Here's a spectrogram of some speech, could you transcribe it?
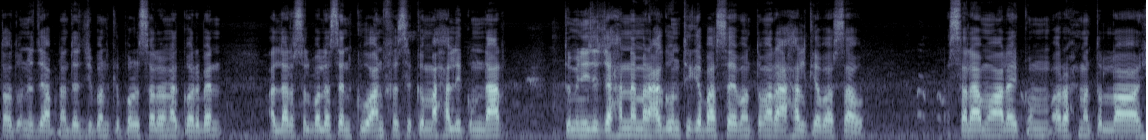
তদ অনুযায়ী আপনাদের জীবনকে পরিচালনা করবেন। আল্লাহ রসুল বলেছেন, কু আনফসিকুম আহালিকুম নার। তুমি নিজে জাহান্নামের আগুন থেকে বাঁচাও এবং তোমার আহালকে বাঁচাও। আসসালামু আলাইকুম রহমতুল্লাহ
